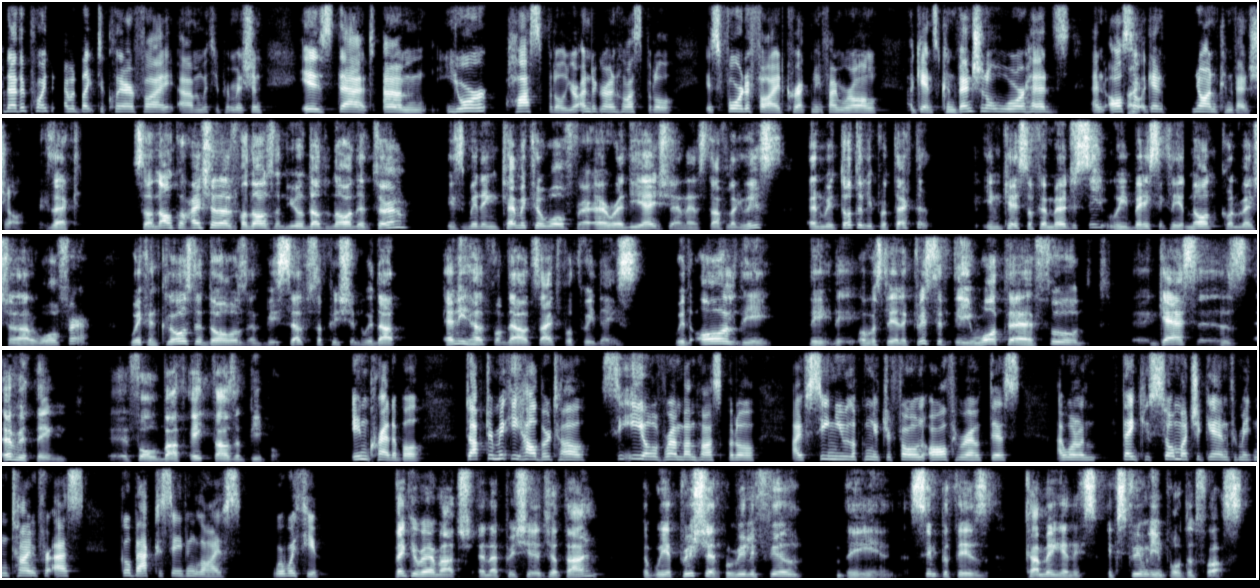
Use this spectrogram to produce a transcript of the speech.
Another point I would like to clarify, um, with your permission, is that um, your hospital, your underground hospital, is fortified. Correct me if I'm wrong. Against conventional warheads and also right. against non-conventional. Exactly. So non-conventional, for those of you who don't know the term, is meaning chemical warfare, radiation, and stuff like this. And we're totally protected. In case of emergency, we basically non-conventional warfare. We can close the doors and be self-sufficient without any help from the outside for three days. With all the the, the obviously electricity, water, food, uh, gases, everything uh, for about 8,000 people. Incredible. Dr. Mickey Halbertal, CEO of Rambam Hospital. I've seen you looking at your phone all throughout this. I want to thank you so much again for making time for us. Go back to saving lives. We're with you. Thank you very much. And I appreciate your time. We appreciate, we really feel the sympathies coming, and it's extremely important for us.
